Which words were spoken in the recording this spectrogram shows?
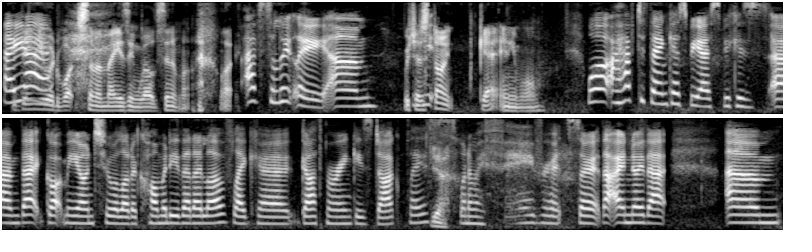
then yeah. you would watch some amazing world cinema, like Absolutely. Um, which I just don't get anymore. Well, I have to thank SBS because um, that got me onto a lot of comedy that I love, like uh, Garth Marenghi's Dark Place. Yeah. One of my favorites. So that I know that. Um,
